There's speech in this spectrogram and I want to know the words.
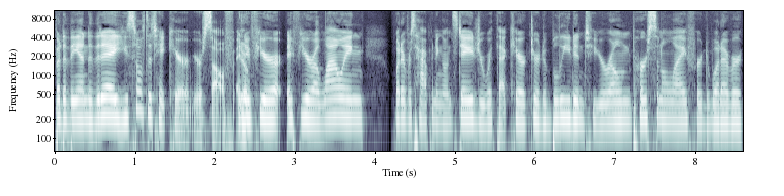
But at the end of the day you still have to take care of yourself. And Yep. if you're if you're allowing whatever's happening on stage or with that character to bleed into your own personal life or whatever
